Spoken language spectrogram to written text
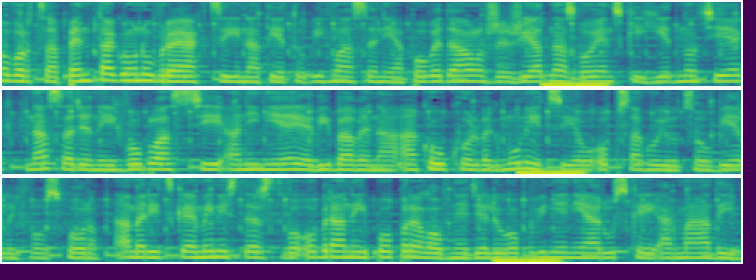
Hovorca Pentagonu v reakcii na tieto vyhlásenia povedal, že žiadna z vojenských jednotiek nasadených v oblasti ani nie je vybavená akoukoľvek muníciou obsahujú obsahujúcou biely fosfor. Americké ministerstvo obrany poprelo v nedeľu obvinenia ruskej armády.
